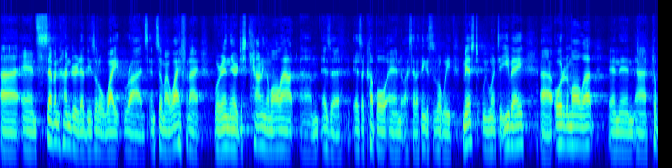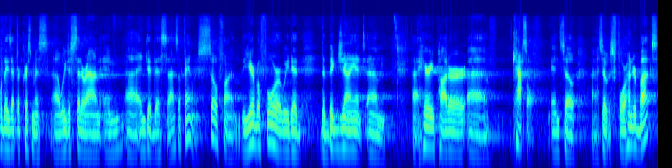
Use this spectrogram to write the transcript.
Uh, and 700 of these little white rods. And so my wife and I were in there just counting them all out um, as, a, as a couple. And I said, I think this is what we missed. We went to eBay, uh, ordered them all up. And then uh, a couple days after Christmas, uh, we just sit around and, uh, and did this as a family. So fun. The year before, we did the big giant um, Harry Potter castle. And so, so it was 400 bucks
